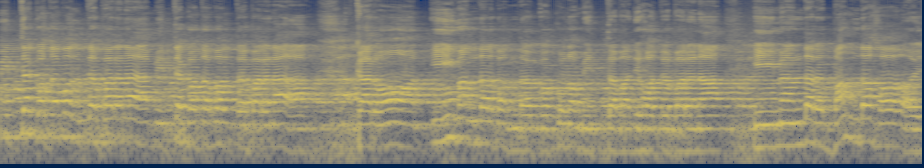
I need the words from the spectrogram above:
মিথ্যা কথা বলতে পারে না, মিথ্যা কথা বলতে পারে না। কারণ ইমানদার বান্দা কখনো মিথ্যাবাদী হতে পারে না। ইমানদার বান্দা হয়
